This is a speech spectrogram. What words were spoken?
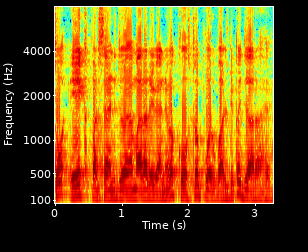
तो एक परसेंट जो है हमारा रेवेन्यू का कॉस्ट ऑफ़ पोर क्वालिटी पर जा रहा है।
